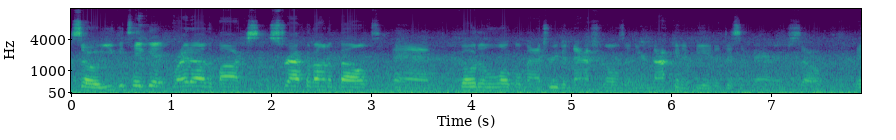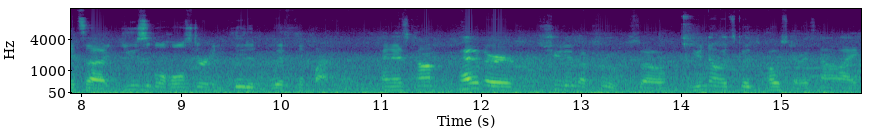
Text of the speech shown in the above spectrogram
So you can take it right out of the box, strap it on a belt, and go to the local match or even nationals, and you're not going to be at a disadvantage. So it's a usable holster included with the platform. And it's competitor shooting approved, so you know it's good holster. It's not like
